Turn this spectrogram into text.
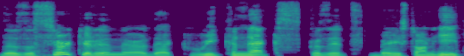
there's a circuit in there that reconnects because it's based on heat.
